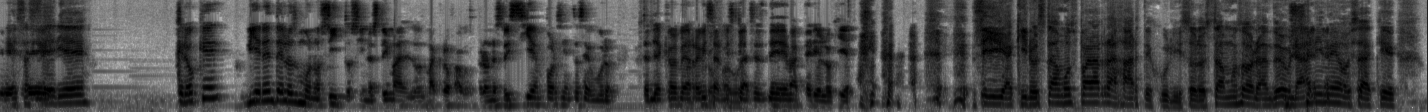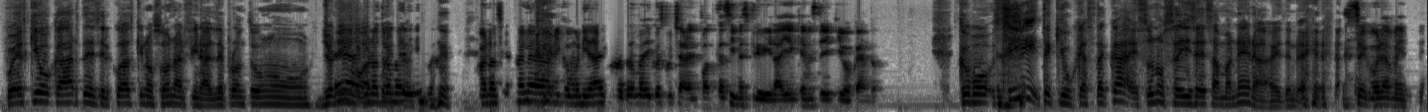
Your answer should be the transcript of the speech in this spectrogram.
esa serie creo que vienen de los monocitos, si no estoy mal, los macrófagos, pero no estoy 100% seguro. Tendría que volver a revisar mis clases de bacteriología. sí, aquí no estamos para rajarte, Juli, solo estamos hablando de un anime, o sea que puedes equivocarte, decir cosas que no son, al final de pronto uno... Yo ni eh, otro médico, conociéndole a mi comunidad, con otro médico escuchar el podcast y me escribirá ahí en que me estoy equivocando. Como, sí, te equivocaste acá, eso no se dice de esa manera. Seguramente.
